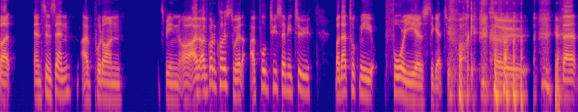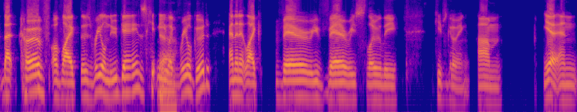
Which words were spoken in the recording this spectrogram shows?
but and since then I've put on. It's been uh, I've I've gotten close to it. I pulled 272, but that took me four years to get to. Fuck. So yeah. that that curve of like those real noob gains hit me Yeah. like real good, and then it like very very slowly keeps going. Um, yeah, and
